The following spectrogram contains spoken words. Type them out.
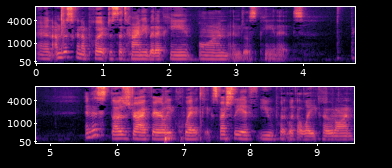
And I'm just going to put just a tiny bit of paint on and just paint it. And this does dry fairly quick, especially if you put like a light coat on,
